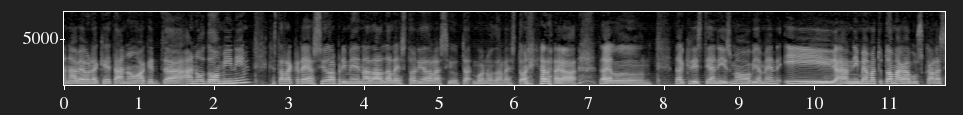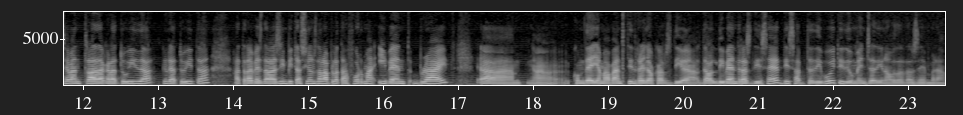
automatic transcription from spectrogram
anar a veure aquest Anno, aquest uh, Anno Domini, aquesta recreació del primer Nadal de la història de la ciutat, bueno, de la història de, del, del cristianisme, òbviament, i animem a tothom a buscar la seva entrada gratuïta, gratuïta a través de les invitacions de la plataforma Eventbrite. Eh, eh, com dèiem abans, tindrà lloc els dia, del divendres 17, dissabte 18 i diumenge 19 de desembre.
